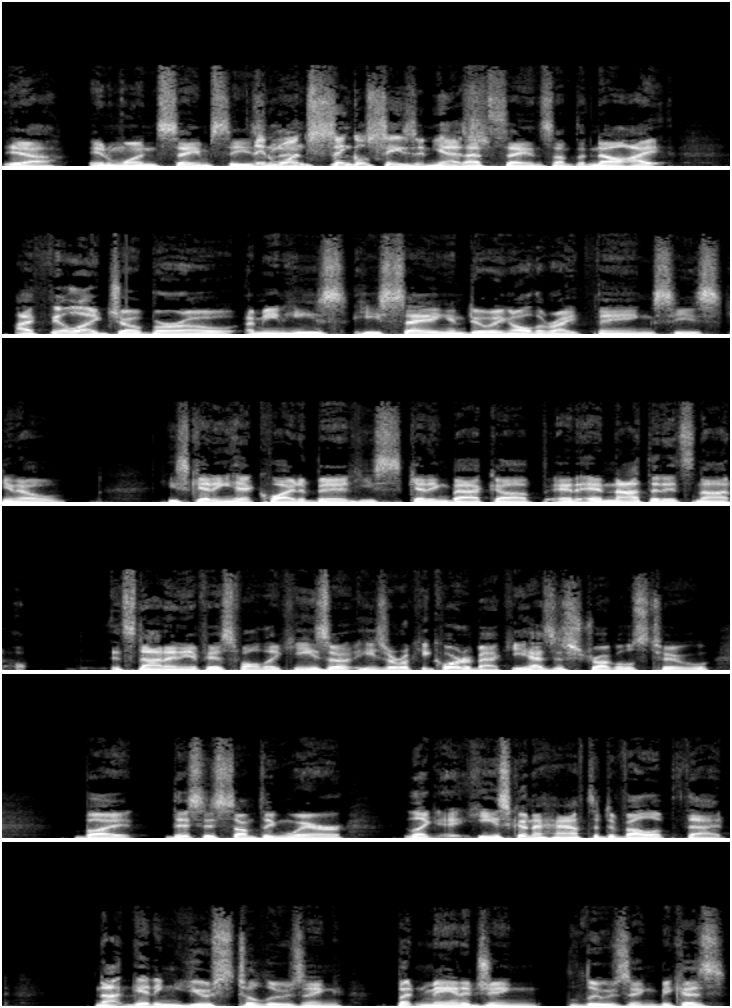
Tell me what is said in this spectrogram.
Yeah, in one same season. in one single season. Yes. That's saying something. No, I I feel like Joe Burrow, I mean, he's he's saying and doing all the right things. He's, you know, he's getting hit quite a bit. He's getting back up. And and not that it's not it's not any of his fault. Like he's a he's a rookie quarterback. He has his struggles too. But this is something where like he's going to have to develop that not getting used to losing but managing losing because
